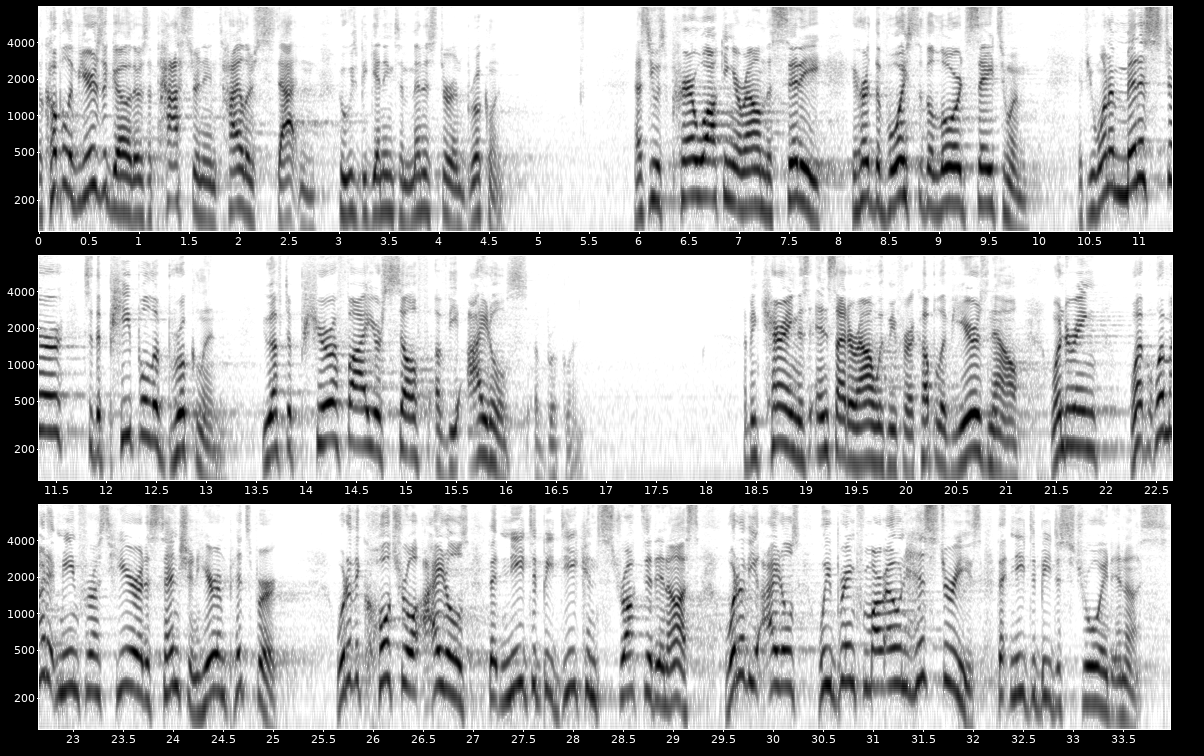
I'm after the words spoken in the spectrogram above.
So, a couple of years ago, there was a pastor named Tyler Staton who was beginning to minister in Brooklyn. As he was prayer walking around the city, he heard the voice of the Lord say to him, If you want to minister to the people of Brooklyn, you have to purify yourself of the idols of Brooklyn. I've been carrying this insight around with me for a couple of years now, wondering what, what might it mean for us here at Ascension, here in Pittsburgh? What are the cultural idols that need to be deconstructed in us? What are the idols we bring from our own histories that need to be destroyed in us?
